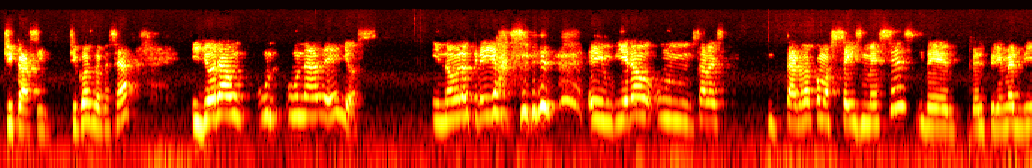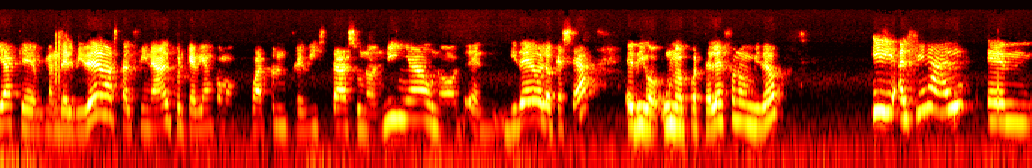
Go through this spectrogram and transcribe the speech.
chicas y chicos, lo que sea, y yo era una de ellos, y no me lo creía así, y era un, ¿sabes? Tardó como seis meses del primer día que mandé el video hasta el final, porque habían como cuatro entrevistas, uno en línea, uno en video, lo que sea. Eh, digo, uno por teléfono, un video. Y al final em,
